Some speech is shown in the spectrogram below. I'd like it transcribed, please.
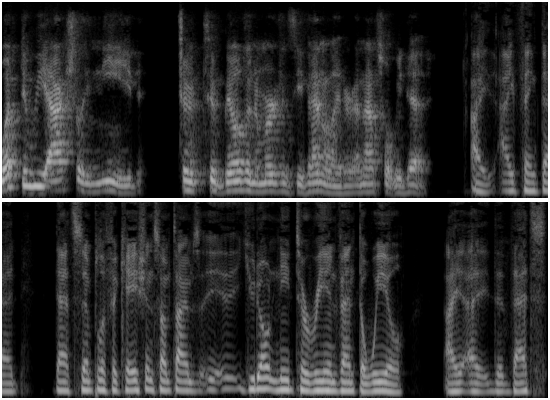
what do we actually need to to build an emergency ventilator, and that's what we did. I I think that that simplification sometimes you don't need to reinvent the wheel I, I that's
